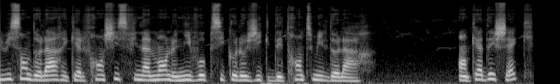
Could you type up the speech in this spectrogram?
800 dollars et qu'elle franchisse finalement le niveau psychologique des 30 000 dollars. En cas d'échec,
